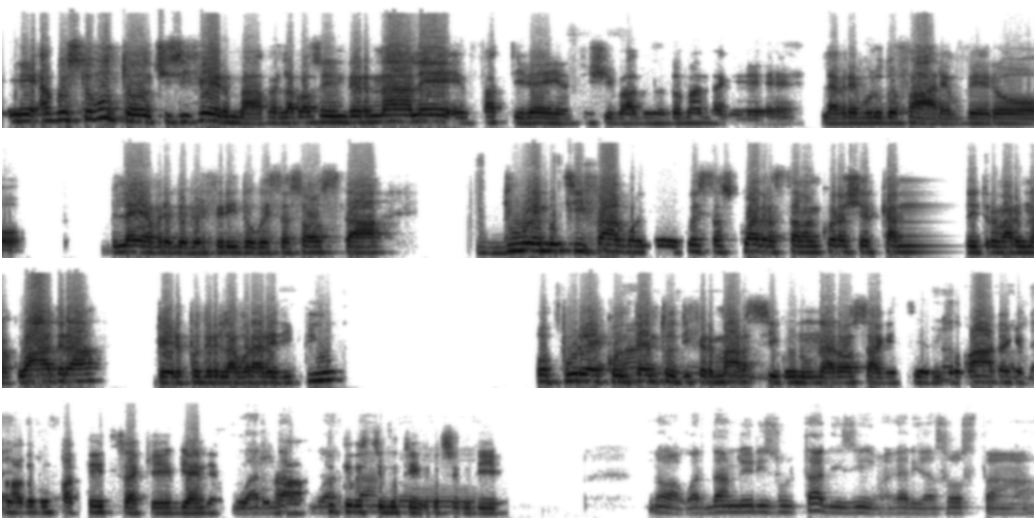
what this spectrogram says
E a questo punto ci si ferma per la pausa invernale, infatti lei ha anticipato una domanda che le avrei voluto fare, ovvero lei avrebbe preferito questa sosta due mesi fa, quando questa squadra stava ancora cercando di trovare una quadra per poter lavorare di più? Oppure è contento di fermarsi con una rosa che si è ritrovata, no, che ha trovato compattezza che viene Guarda, da tutti questi motivi consecutivi? No, guardando i risultati, sì, magari la sosta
